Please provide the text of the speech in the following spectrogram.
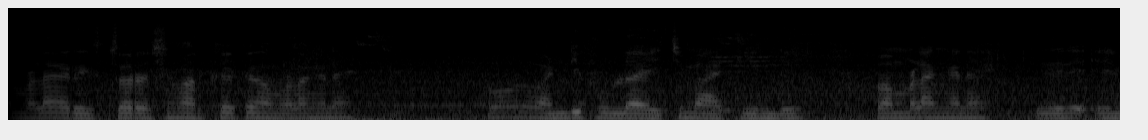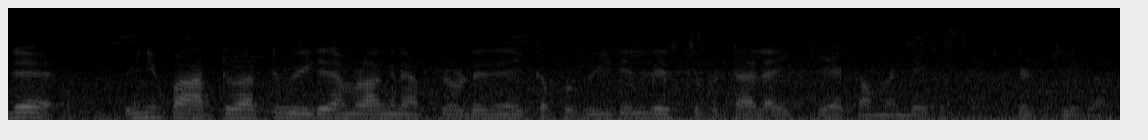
നമ്മളെ റീസ്റ്റോറേഷൻ വർക്കൊക്കെ നമ്മളങ്ങനെ ഇപ്പോൾ വണ്ടി ഫുൾ അയച്ച് മാറ്റിയിട്ടുണ്ട്. അപ്പോൾ നമ്മളങ്ങനെ ഇതിൽ ഇതിന്റെ ഇനി പാർട്ട് പാർട്ട് വീഡിയോ നമ്മളങ്ങനെ അപ്ലോഡ് ചെയ്തായിരിക്കും അപ്പോൾ വീഡിയോ ഇഷ്ടപ്പെട്ടാൽ ലൈക്ക് ചെയ്യുക കമന്റ് ചെയ്യുക സബ്സ്ക്രൈബ് ചെയ്യുക.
